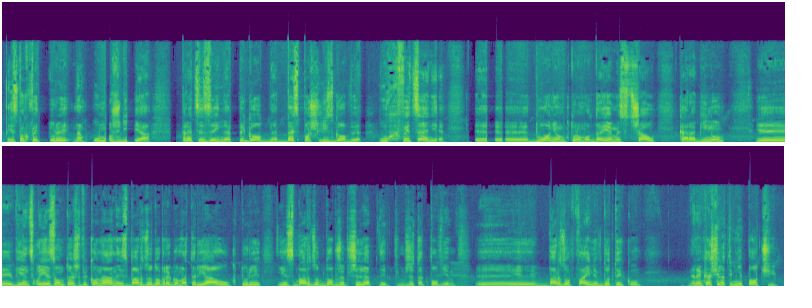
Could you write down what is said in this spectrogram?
jest to chwyt, który nam umożliwia precyzyjne, wygodne, bezpoślizgowe uchwycenie e, dłonią, którą oddajemy strzał karabinu. E, więc jest on też wykonany z bardzo dobrego materiału, który jest bardzo dobrze przylepny, że tak powiem, e, bardzo fajny w dotyku. Ręka się na tym nie poci.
